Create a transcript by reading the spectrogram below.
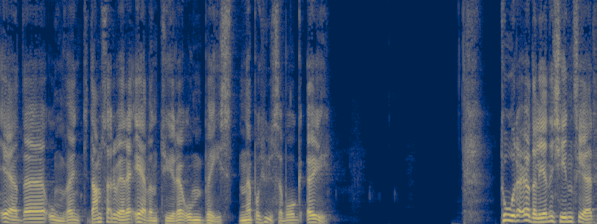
er det omvendt. De serverer eventyret om beistene på Husevåg øy. Tore Ødelien i Kinn sier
